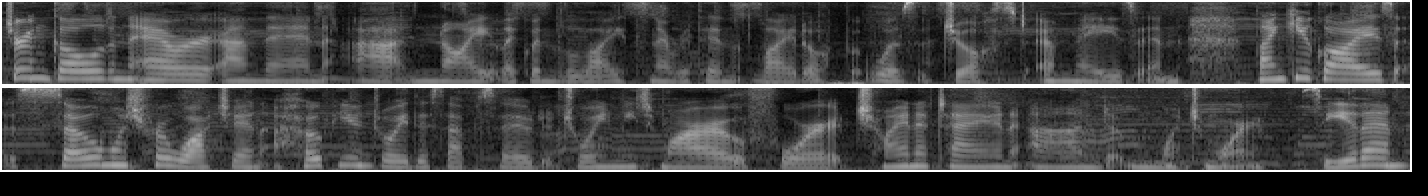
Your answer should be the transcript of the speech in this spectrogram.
during golden hour and then at night, like when the lights and everything light up, was just amazing. Thank you guys so much for watching. I hope you enjoyed this episode. Join me tomorrow for Chinatown and much more. See you then.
